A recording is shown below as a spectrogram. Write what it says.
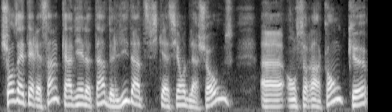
Chose intéressante, quand vient le temps de l'identification de la chose, euh, on se rend compte que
